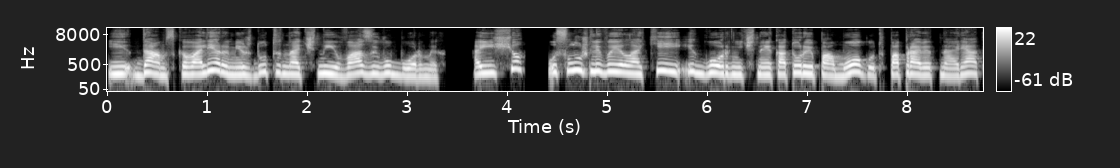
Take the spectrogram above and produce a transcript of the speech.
И дам с кавалерами ждут ночные вазы в уборных. А еще услужливые лакеи и горничные, которые помогут, поправят наряд.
